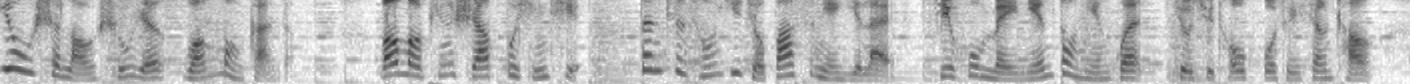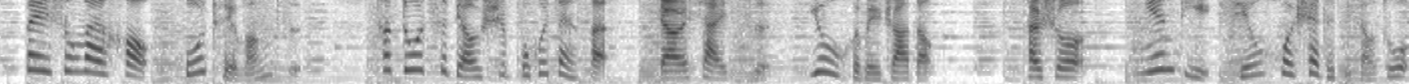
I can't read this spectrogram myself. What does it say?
又是老熟人王某干的。王某平时啊不行窃。但自从一九八四年以来，几乎每年到年关就去偷火腿香肠，被送外号“火腿王子”。他多次表示不会再犯，然而下一次又会被抓到。他说：“年底闲货晒得比较多，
